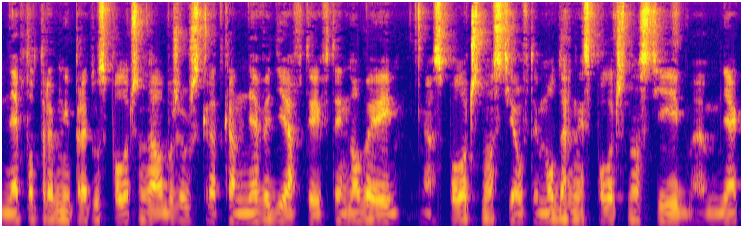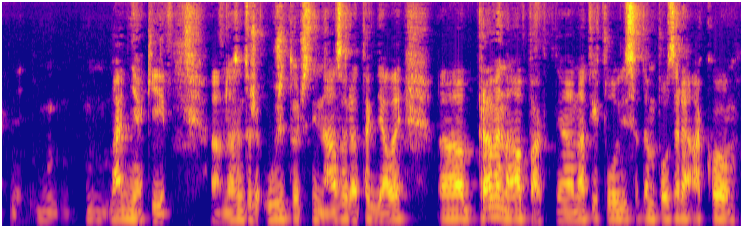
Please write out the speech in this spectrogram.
nepotrební pre tú spoločnosť, alebo že už skrátka nevedia v tej, v tej novej spoločnosti alebo v tej modernej spoločnosti nejak, mať nejaký, nazvem to, že užitočný názor a tak ďalej. Práve naopak, na týchto ľudí sa tam pozera ako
